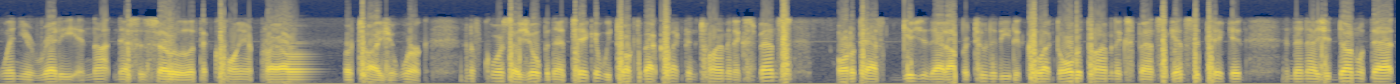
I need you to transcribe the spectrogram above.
when you're ready and not necessarily let the client prioritize your work. And of course, as you open that ticket, we talked about collecting time and expense. Autotask gives you that opportunity to collect all the time and expense against the ticket, and then as you're done with that,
